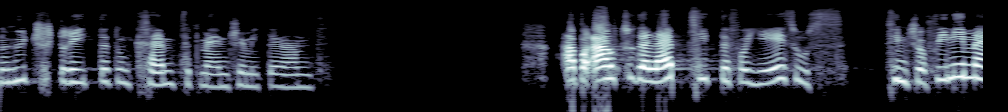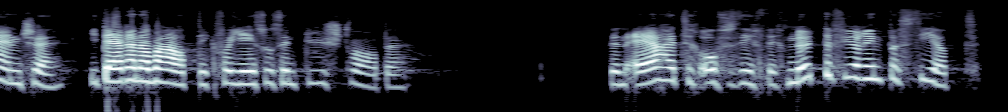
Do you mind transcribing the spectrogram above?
noch heute streiten und kämpfen Menschen miteinander. Aber auch zu den Lebzeiten von Jesus sind schon viele Menschen in deren Erwartung von Jesus enttäuscht worden. Denn er hat sich offensichtlich nicht dafür interessiert,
